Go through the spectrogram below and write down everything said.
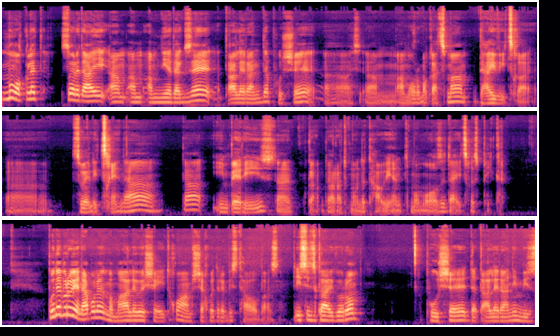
მოკლედ სწორედ აი ამ ამ ამ ნიადაგზე ტალერანი და ფუშე ამ ამ ორმა კაცმა დაივიწყა ძველი წენა და იმპერიის და რა თქმა უნდა თავიანთ მომავალზე დაიწყეს ფიქრი. ბუნებრივია ნაპოლეონმა მალევე შეიტყო ამ შეხვედრების თაობაზე. ისიც გაიგო რომ ფუშე და ტალერანი მის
